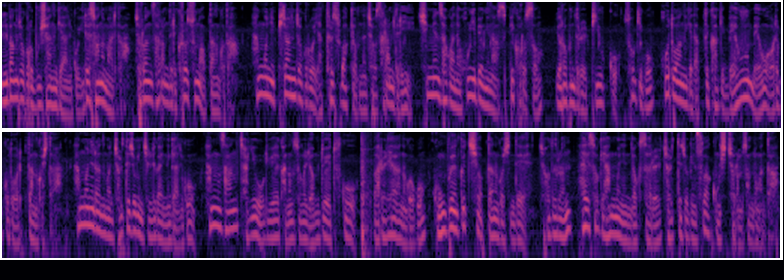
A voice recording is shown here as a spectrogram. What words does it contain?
일방적으로 무시하는 게 아니고 이래서는 말이다. 저런 사람들이 그럴 수는 없다는 거다. 학문이 필연적으로 얕을 수밖에 없는 저 사람들이 식민사관의 홍위병이나 스피커로서 여러분들을 비웃고 속이고 호도하는 게 납득하기 매우 매우 어렵고도 어렵다는 것이다. 학문이라는 건 절대적인 진리가 있는 게 아니고 항상 자기 오류의 가능성을 염두에 두고 말을 해야 하는 거고 공부엔 끝이 없다는 것인데 저들은 해석의 학문인 역사를 절대적인 수학 공식처럼 선동한다.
